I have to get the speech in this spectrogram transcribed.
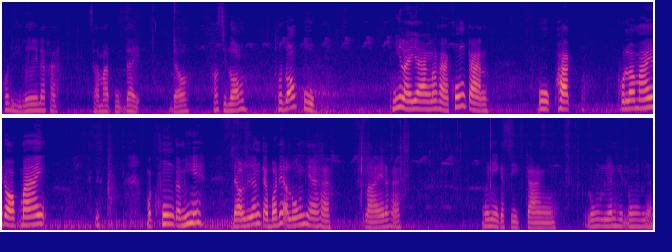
พอดีเลยนะคะ สามารถปลูกได้ เดี๋ยวเขาสิลอง ทดลองปลูก มีหลายอย่างเนะคะโครงการปลูกผัก ผลไม้ดอกไม้มาคุ้งกับมีเดี๋ยวเรื่องกับบอได้เอาลงเทียค่ะ หลายนะคะ มื่อนี้กับสีกลางลงเรือนเห็ดลงเรือน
